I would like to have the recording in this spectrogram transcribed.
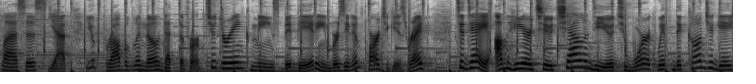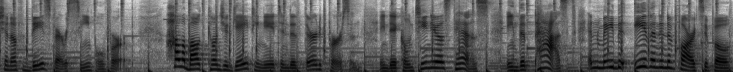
classes yet, you probably know that the verb to drink means beber in Brazilian Portuguese, right? Today, I'm here to challenge you to work with the conjugation of this very simple verb. How about conjugating it in the third person, in the continuous tense, in the past, and maybe even in the participle?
